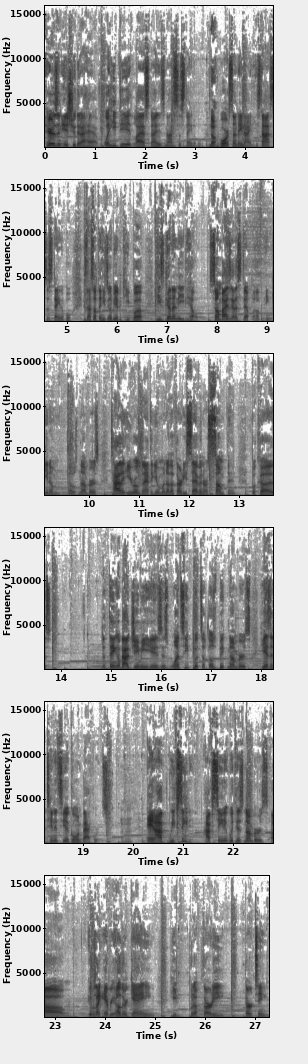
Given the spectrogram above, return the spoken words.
here's an issue that I have. What he did last night is not sustainable. No. or Sunday night, it's not sustainable. It's not something he's going to be able to keep up. He's going to need help. Somebody's got to step up and get him those numbers. Tyler Herro's going to have to give him another 37 or something because the thing about Jimmy is is once he puts up those big numbers, he has a tendency of going backwards. And I've we've seen it. I've seen it with his numbers. Um, it was like every other game, he'd put up 30, 13,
